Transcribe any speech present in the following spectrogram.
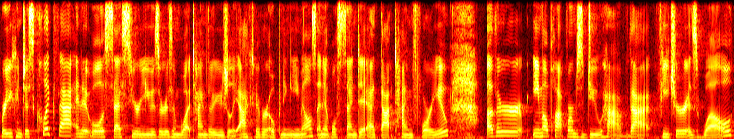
where you can just click that and it will assess your users and what time they're usually active or opening emails and it will send it at that time for you. Other email platforms do have that feature as well.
